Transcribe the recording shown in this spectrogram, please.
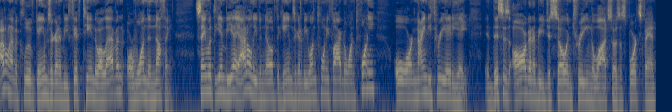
I don't have a clue if games are going to be 15 to 11 or 1 to nothing. Same with the NBA. I don't even know if the games are going to be 125 to 120 or 93-88. This is all going to be just so intriguing to watch. So as a sports fan,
